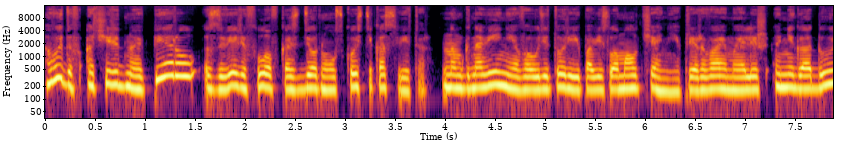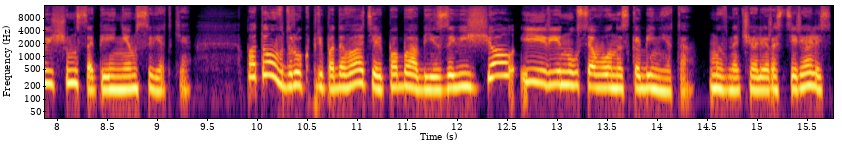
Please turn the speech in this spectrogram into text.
Выдав очередной перл, Зверев ловко сдернул с Костика свитер. На мгновение в аудитории повисло молчание, прерываемое лишь негодующим сопением Светки. Потом вдруг преподаватель по бабье завизжал и ринулся вон из кабинета. Мы вначале растерялись.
